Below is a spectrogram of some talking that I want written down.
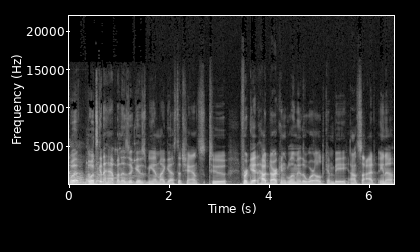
what what's gonna happen is it gives me and my guest a chance to forget how dark and gloomy the world can be outside, you know,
